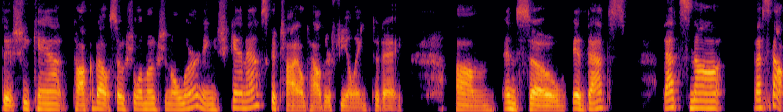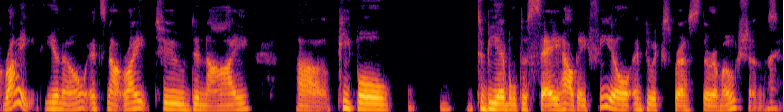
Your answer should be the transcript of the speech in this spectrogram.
that she can't talk about social emotional learning. She can't ask a child how they're feeling today. Um, and so it, that's that's not that's not right you know it's not right to deny uh, people to be able to say how they feel and to express their emotions. Right.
